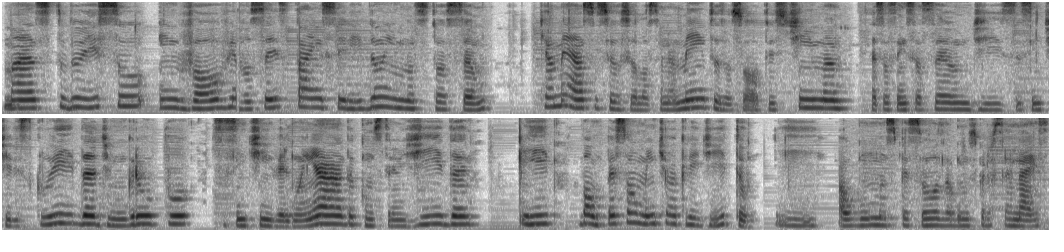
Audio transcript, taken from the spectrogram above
mas tudo isso envolve você estar inserido em uma situação que ameaça seus relacionamentos, a sua autoestima, essa sensação de se sentir excluída de um grupo, se sentir envergonhada, constrangida. E, bom, pessoalmente eu acredito, e algumas pessoas, alguns profissionais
